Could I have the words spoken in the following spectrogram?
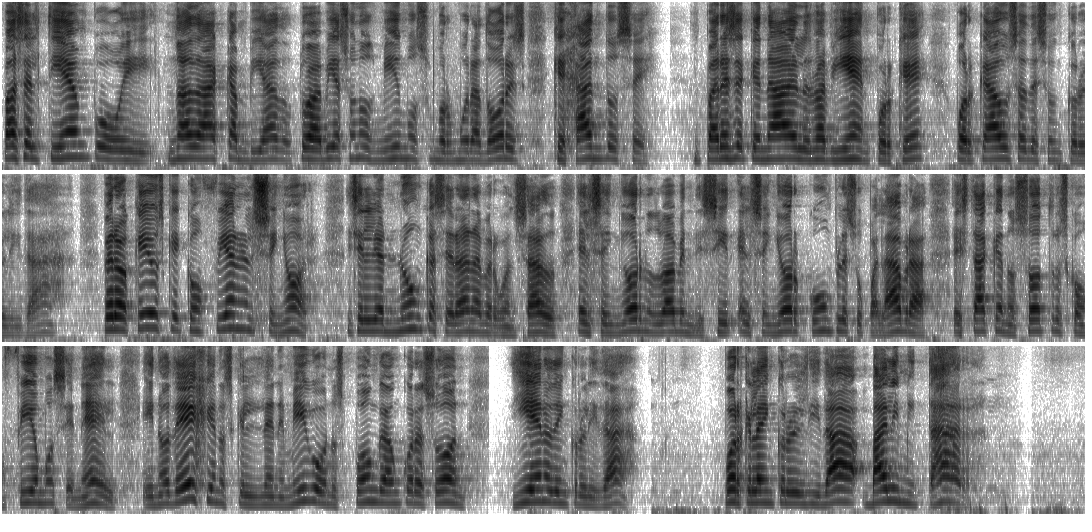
Pasa el tiempo y nada ha cambiado. Todavía son los mismos murmuradores quejándose. Parece que nada les va bien. ¿Por qué? Por causa de su incredulidad. Pero aquellos que confían en el Señor, dice nunca serán avergonzados. El Señor nos va a bendecir. El Señor cumple su palabra. Está que nosotros confiemos en Él. Y no déjenos que el enemigo nos ponga un corazón lleno de incredulidad. Porque la incredulidad va a limitar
